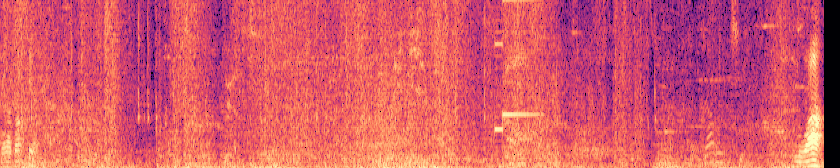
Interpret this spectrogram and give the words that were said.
내가 더 할게 와어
